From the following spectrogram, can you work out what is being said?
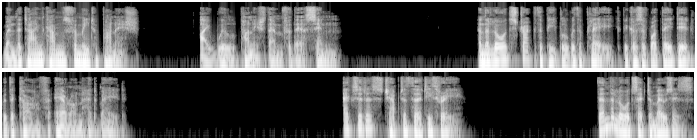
when the time comes for me to punish, I will punish them for their sin. And the Lord struck the people with a plague because of what they did with the calf Aaron had made. Exodus chapter 33 Then the Lord said to Moses,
